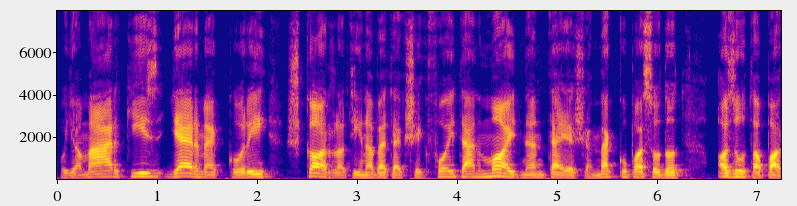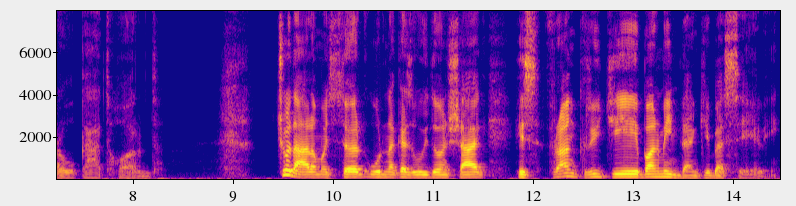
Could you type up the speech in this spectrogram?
hogy a Márkiz gyermekkori skarlatina betegség folytán majdnem teljesen megkupaszodott, azóta parókát hord. Csodálom, hogy Stern úrnak ez újdonság, hisz Frank Rütyéban mindenki beszéli.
